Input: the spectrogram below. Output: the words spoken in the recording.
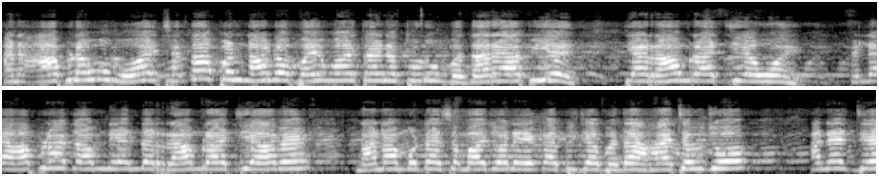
અને આપણે હોય, છતાં પણ નાનો ભાઈ હોય તો એને થોડું વધારે આપીએ. ત્યાં રામ રાજ્ય હોય. એટલે આપણા ગામની અંદર રામ રાજ્ય આવે. નાના મોટા સમાજોને એકાબીજા બધા હાચવજો. અને જે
